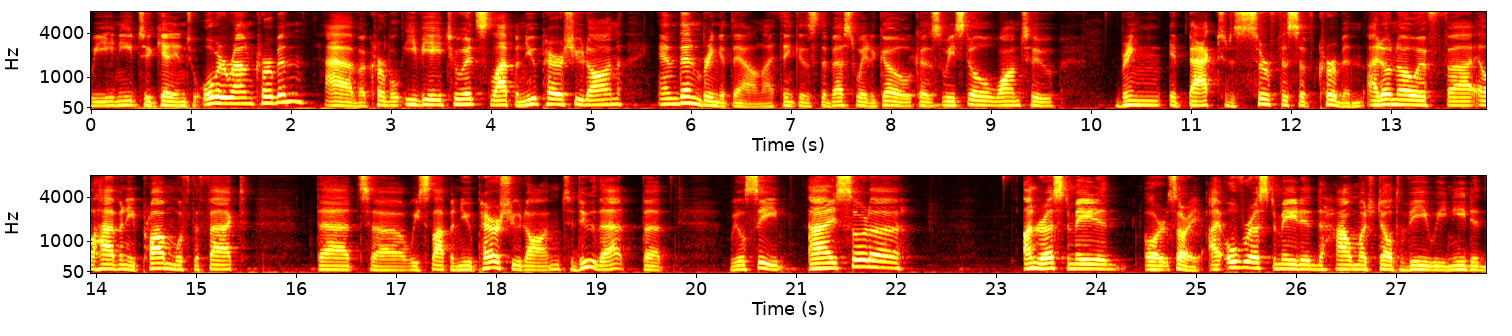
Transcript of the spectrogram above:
we need to get into orbit around Kerbin, have a Kerbal EVA to it, slap a new parachute on, and then bring it down, I think is the best way to go because we still want to bring it back to the surface of Kerbin. I don't know if uh, it'll have any problem with the fact that uh, we slap a new parachute on to do that, but we'll see. I sort of underestimated or sorry, I overestimated how much delta V we needed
